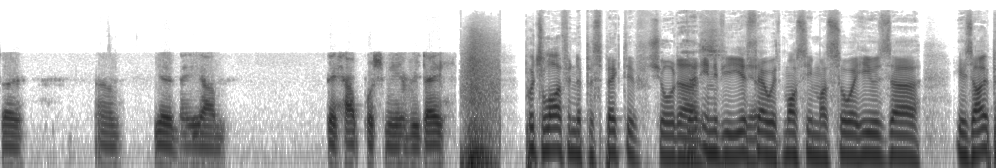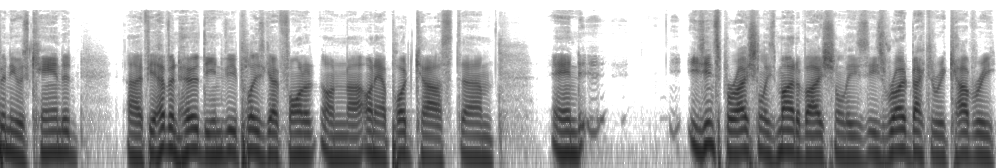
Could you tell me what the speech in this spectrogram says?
so um, yeah they um they help push me every day Puts life into perspective. Sure does. That interview yesterday with Mossy Masoe, he was uh, he was open, he was candid. Uh, if you haven't heard the interview, please go find it on uh, on our podcast. Um, and he's inspirational, he's motivational, he's he's road back to recovery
